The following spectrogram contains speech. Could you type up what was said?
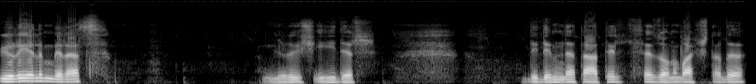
Yürüyelim biraz. Yürüyüş iyidir. Didim'de tatil sezonu başladı.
